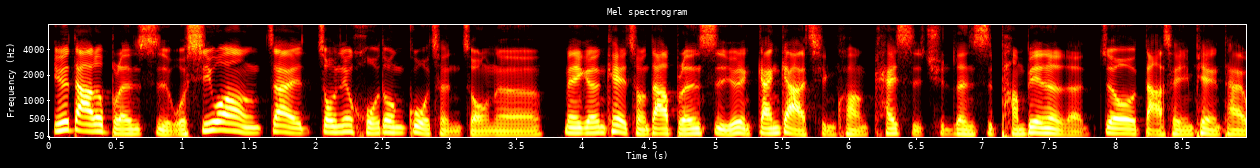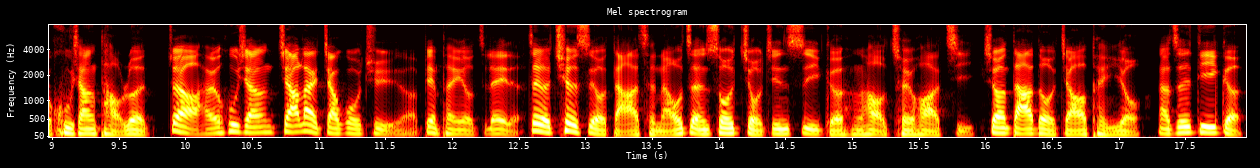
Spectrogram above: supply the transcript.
因为大家都不认识，我希望在中间活动过程中呢，每个人可以从大家不认识、有点尴尬的情况开始去认识旁边的人，最后打成一片，他有互相讨论，最好还会互相加赖叫过去，然后变朋友之类的。这个确实有达成啊，我只能说酒精是一个很好的催化剂，希望大家都有交到朋友。那这是第一个。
